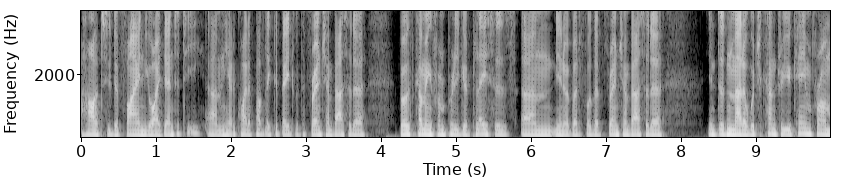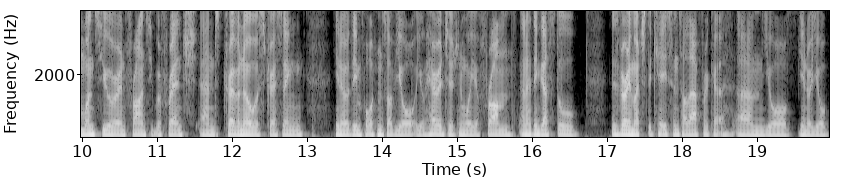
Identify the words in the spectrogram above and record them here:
how to define your identity. Um, he had quite a public debate with the French ambassador, both coming from pretty good places. Um, you know, but for the French ambassador, it doesn't matter which country you came from. Once you were in France, you were French. And Trevor Noah was stressing, you know, the importance of your your heritage and where you're from. And I think that still is very much the case in South Africa. Um, your you know your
